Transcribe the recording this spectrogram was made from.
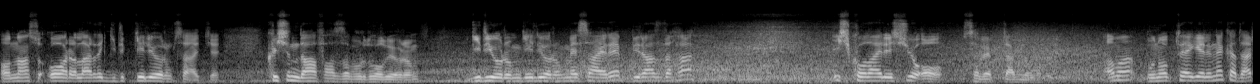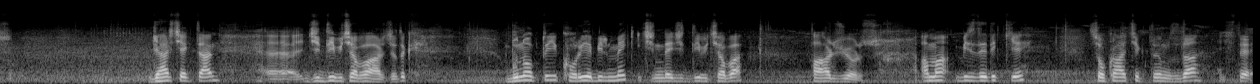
Ondan sonra o aralarda gidip geliyorum sadece. Kışın daha fazla burada oluyorum. Gidiyorum, geliyorum vesaire. Biraz daha iş kolaylaşıyor o sebepten dolayı. Ama bu noktaya gelene kadar gerçekten e, ciddi bir çaba harcadık. Bu noktayı koruyabilmek için de ciddi bir çaba harcıyoruz. Ama biz dedik ki sokağa çıktığımızda işte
